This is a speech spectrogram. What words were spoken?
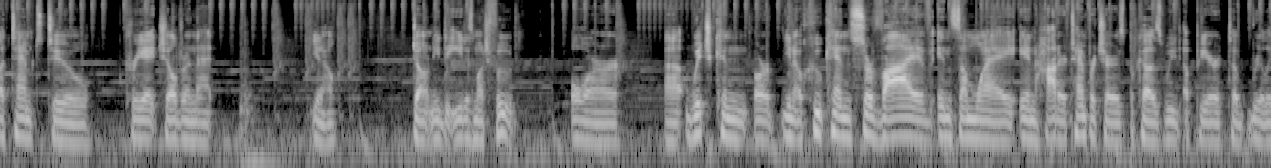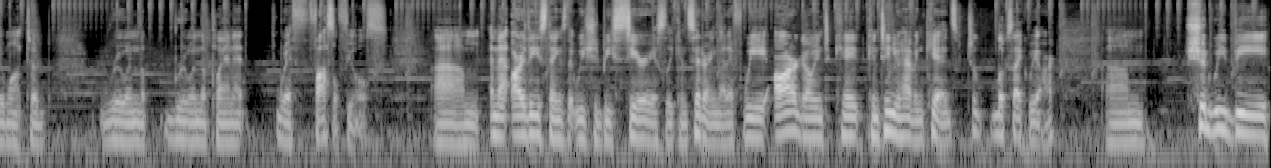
attempt to create children that, you know, don't need to eat as much food, or uh, which can, or you know, who can survive in some way in hotter temperatures because we appear to really want to ruin the ruin the planet with fossil fuels. Um, and that are these things that we should be seriously considering. That if we are going to continue having kids, which looks like we are, um, should we be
